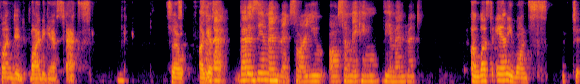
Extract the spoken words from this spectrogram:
funded by the gas tax. So I guess that, that is the amendment. So are you also making the amendment? Unless Annie wants to,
